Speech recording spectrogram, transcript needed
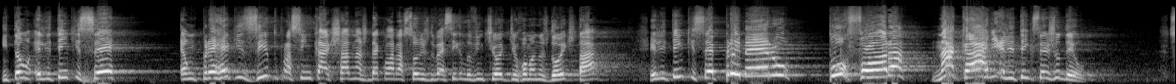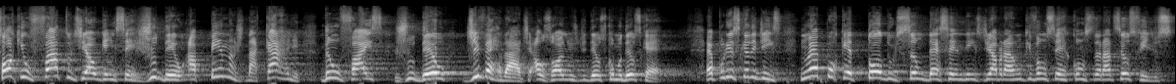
Então ele tem que ser é um pré-requisito para se encaixar nas declarações do versículo 28 de Romanos 2, tá? Ele tem que ser primeiro por fora, na carne, ele tem que ser judeu. Só que o fato de alguém ser judeu apenas na carne não o faz judeu de verdade, aos olhos de Deus, como Deus quer. É por isso que ele diz: não é porque todos são descendentes de Abraão que vão ser considerados seus filhos.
